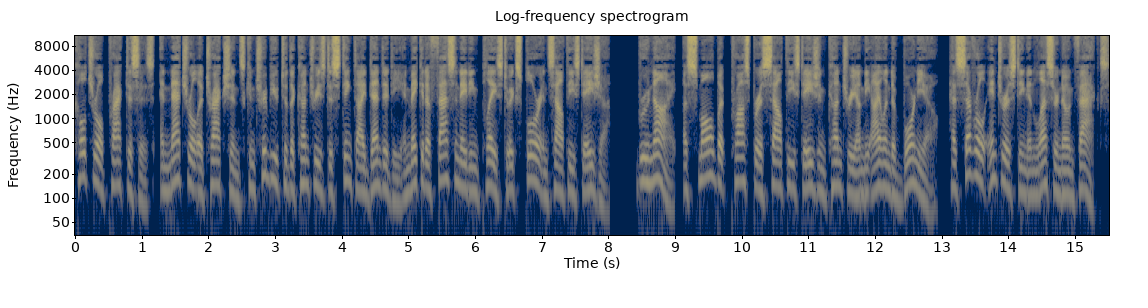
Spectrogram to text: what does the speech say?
cultural practices, and natural attractions contribute to the country's distinct identity and make it a fascinating place to explore in Southeast Asia. Brunei, a small but prosperous Southeast Asian country on the island of Borneo, has several interesting and lesser-known facts.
